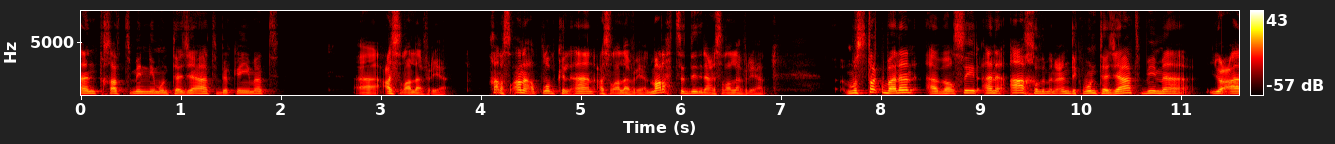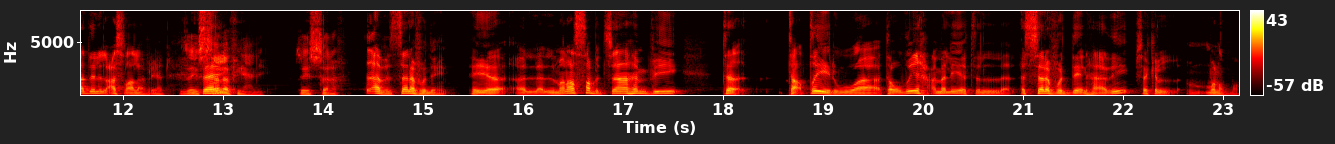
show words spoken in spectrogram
أنت أخذت مني منتجات بقيمة آه، 10000 ريال خلاص أنا أطلبك الآن 10000 ريال ما راح تسددني 10000 ريال مستقبلا ابى اصير أنا آخذ من عندك منتجات بما يعادل ال 10000 ريال. زي فهي- السلف يعني زي السلف. ابد سلف ودين. هي ال- المنصة بتساهم في ت- تأطير وتوضيح عملية ال- السلف والدين هذه بشكل منظم.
